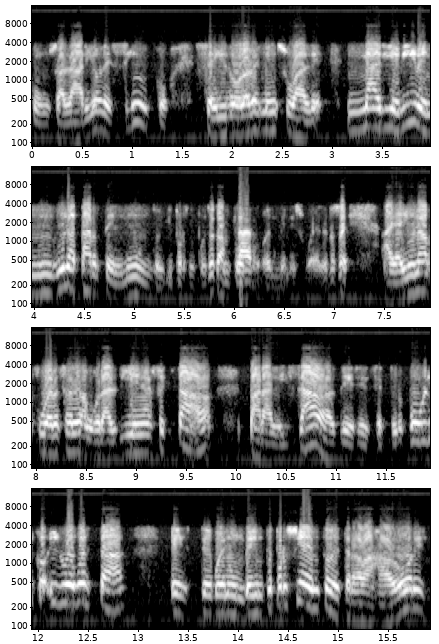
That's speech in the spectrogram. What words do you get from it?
con un salario de 5, 6 dólares mensuales, nadie vive en ninguna parte del mundo, y por supuesto tampoco en Venezuela. Entonces, ahí hay una fuerza laboral bien afectada, paralizada desde el sector público, y luego está, este bueno, un 20% de trabajadores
